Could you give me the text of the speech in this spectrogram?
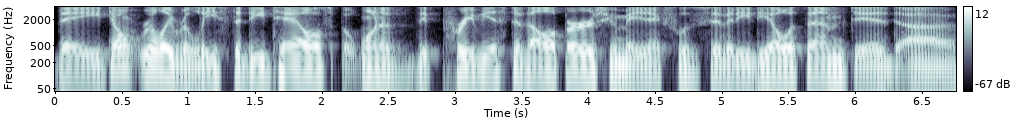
they don't really release the details, but one of the previous developers who made an exclusivity deal with them did uh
